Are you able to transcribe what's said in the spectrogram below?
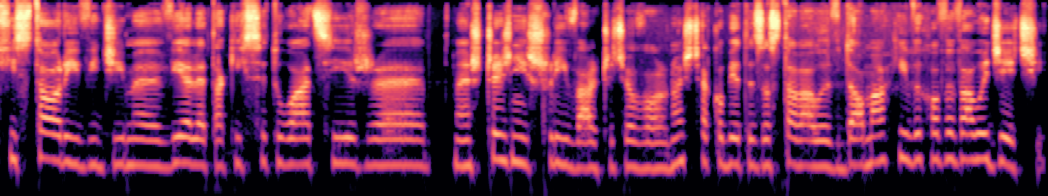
Historii widzimy wiele takich sytuacji, że mężczyźni szli walczyć o wolność, a kobiety zostawały w domach i wychowywały dzieci.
